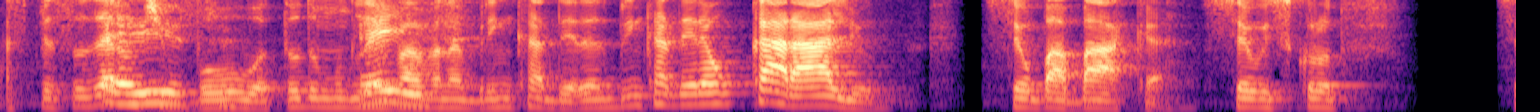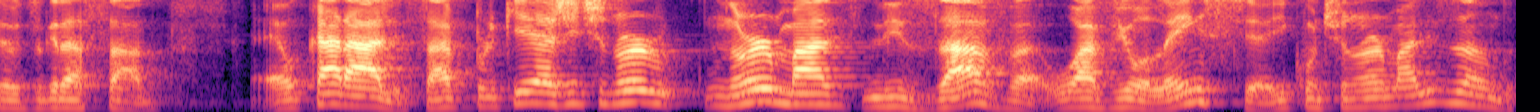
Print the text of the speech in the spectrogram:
As pessoas eram é de boa, todo mundo é levava isso. na brincadeira. Brincadeira é o caralho, seu babaca, seu escroto, seu desgraçado. É o caralho, sabe? Porque a gente nor normalizava a violência e continua normalizando.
